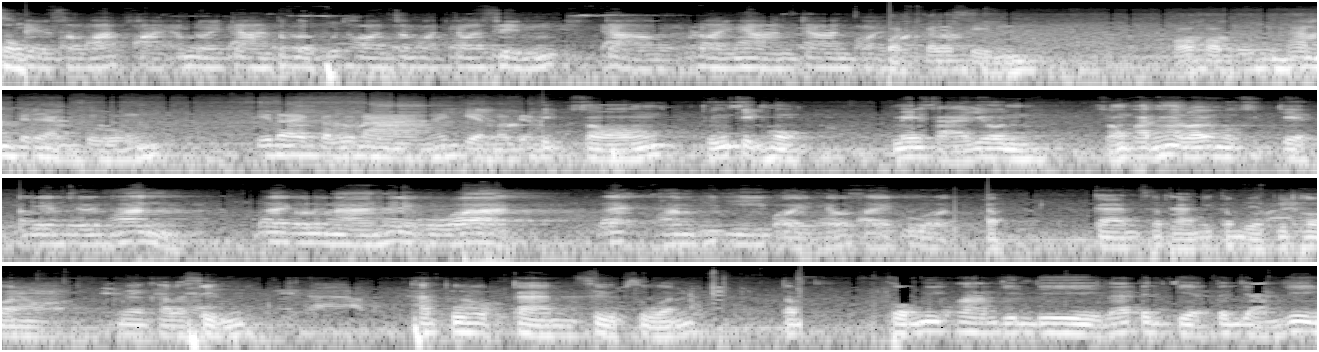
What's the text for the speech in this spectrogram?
ส่งสวัสดิ์ฝ่ายอำนวยการตำรวจภูธรจังหวัดกาฬสินธุ์กล่าวรายงานการปล่อยจังหวัดกาฬสินธุ์ขอขอบคุณท่านเป็นอย่างสูง ที่ได้กรุณาให้เกียรติมาเป็น12 ถึง 16 เมษายน 2567 เรียนเชิญท่านได้กรุณาให้โอวาทและทำพิธีปล่อยแถวสายตรวจ กับการสถานีตำรวจภูธรเมืองกาฬสินธุ์ท่านผู้กำกับการสืบสวน ผมมีความยินดีและเป็นเกียรติเป็นอย่างยิ่ง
